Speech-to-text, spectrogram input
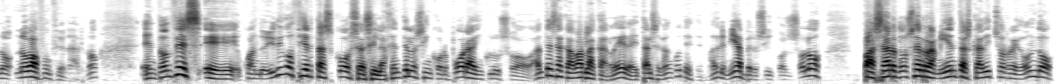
no, no va a funcionar, ¿no? Entonces, eh, cuando yo digo ciertas cosas y la gente los incorpora incluso antes de acabar la carrera y tal, se dan cuenta y dicen, madre mía, pero si con solo pasar dos herramientas que ha dicho Redondo,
